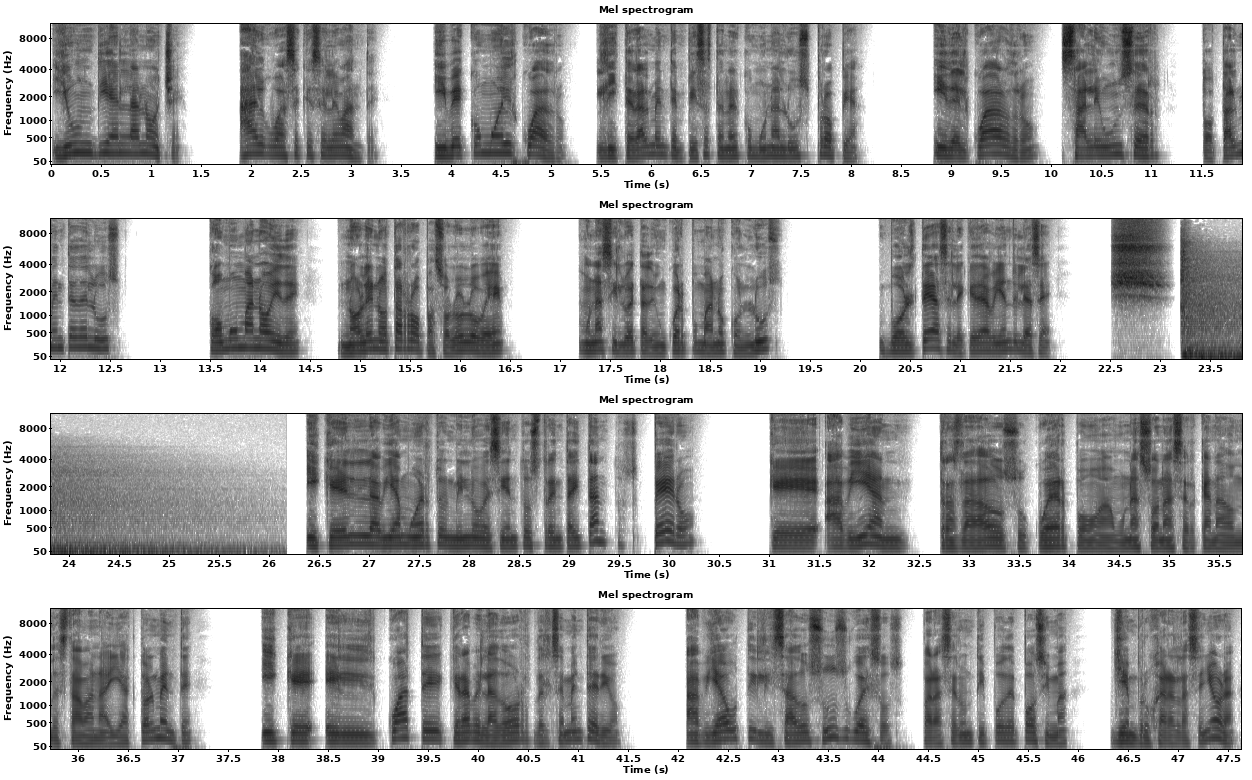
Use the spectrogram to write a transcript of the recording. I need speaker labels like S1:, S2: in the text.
S1: Y un día en la noche, algo hace que se levante y ve cómo el cuadro literalmente empieza a tener como una luz propia y del cuadro sale un ser totalmente de luz, como humanoide, no le nota ropa, solo lo ve una silueta de un cuerpo humano con luz, voltea, se le queda viendo y le hace. Y que él había muerto en 1930 y tantos, pero que habían trasladado su cuerpo a una zona cercana donde estaban ahí actualmente y que el cuate que era velador del cementerio había utilizado sus huesos para hacer un tipo de pócima y embrujar a la señora.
